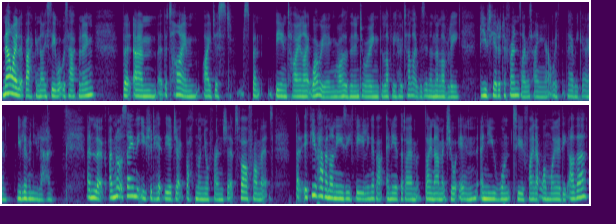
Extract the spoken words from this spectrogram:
Now I look back and I see what was happening. But um, at the time, I just spent the entire night worrying rather than enjoying the lovely hotel I was in and the lovely beauty editor friends I was hanging out with. But there we go. You live and you learn. And look, I'm not saying that you should hit the eject button on your friendships, far from it. But if you have an uneasy feeling about any of the dy- dynamics you're in and you want to find out one way or the other,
